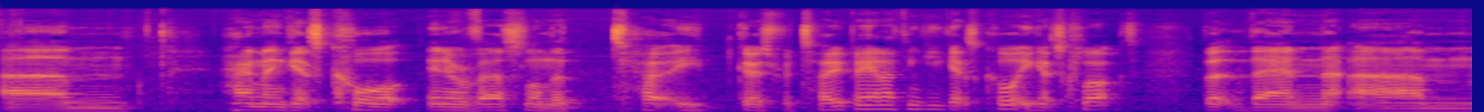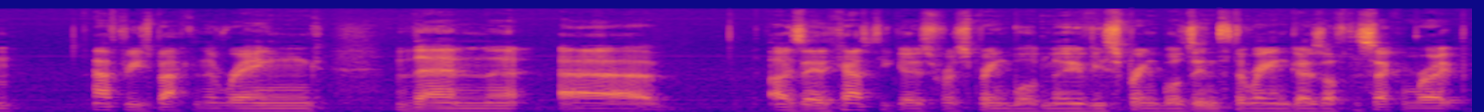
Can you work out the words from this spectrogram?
Um, Hangman gets caught in a reversal on the toe. He goes for a tope, and I think he gets caught. He gets clocked, but then um, after he's back in the ring, then uh, Isiah Kassidy goes for a springboard move. He springboards into the ring goes off the second rope.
